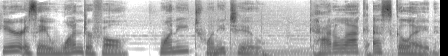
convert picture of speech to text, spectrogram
Here is a wonderful 2022 Cadillac Escalade.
